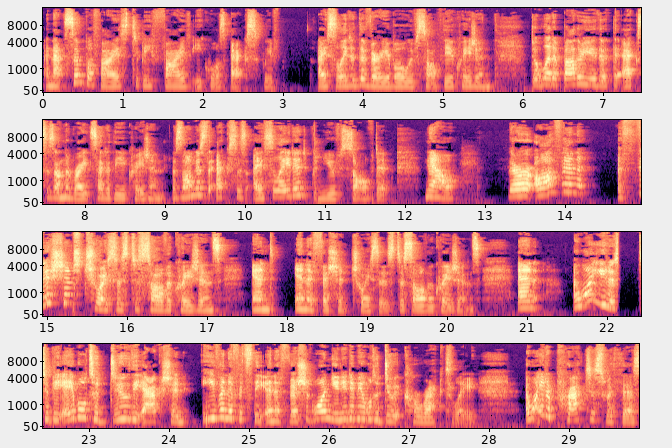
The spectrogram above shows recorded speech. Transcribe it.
And that simplifies to be 5 equals x. We've isolated the variable, we've solved the equation. Don't let it bother you that the x is on the right side of the equation. As long as the x is isolated, you've solved it. Now, there are often efficient choices to solve equations and inefficient choices to solve equations. And I want you to, to be able to do the action, even if it's the inefficient one, you need to be able to do it correctly. I want you to practice with this.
